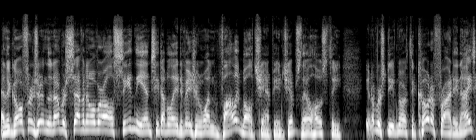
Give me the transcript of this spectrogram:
And the Gophers are in the number seven overall seed in the NCAA Division One volleyball championships. They'll host the University of North Dakota Friday night.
